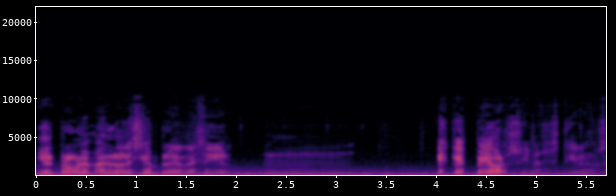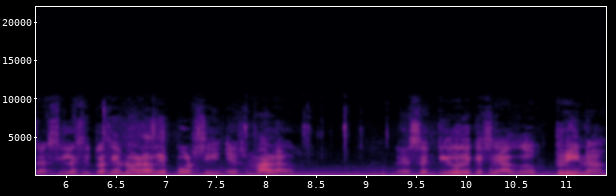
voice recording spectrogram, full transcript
Y el problema es lo de siempre, es decir, mm, es que es peor si no existiera. O sea, si la situación ahora de por sí es mala, en el sentido de que se adoctrina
